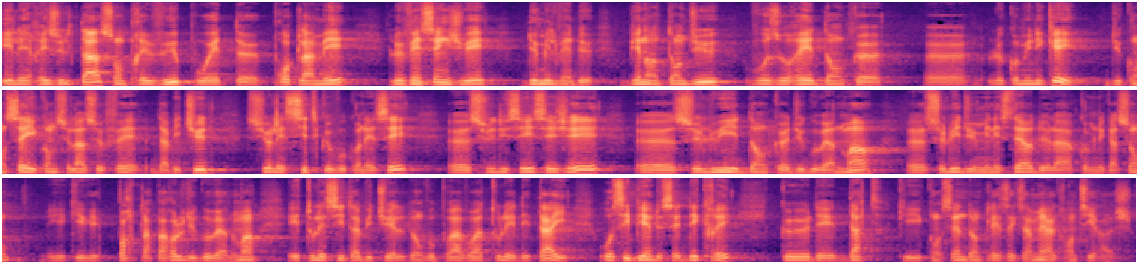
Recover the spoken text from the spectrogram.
et les résultats sont prévus pour être proclamés le 25 juillet 2022. Bien entendu, vous aurez donc euh, euh, le communiqué du Conseil, comme cela se fait d'habitude, sur les sites que vous connaissez, euh, celui du CICG, celui donc du gouvernement, celui du ministère de la Communication qui porte la parole du gouvernement et tous les sites habituels. Donc vous pourrez avoir tous les détails, aussi bien de ces décrets que des dates qui concernent donc les examens à grand tirage.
